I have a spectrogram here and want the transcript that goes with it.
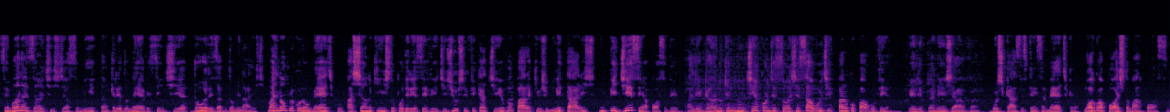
Semanas antes de assumir, Tancredo Neves sentia dores abdominais, mas não procurou médico, achando que isto poderia servir de justificativa para que os militares impedissem a posse dele, alegando que ele não tinha condições de saúde para ocupar o governo. Ele planejava buscar assistência médica logo após tomar posse.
